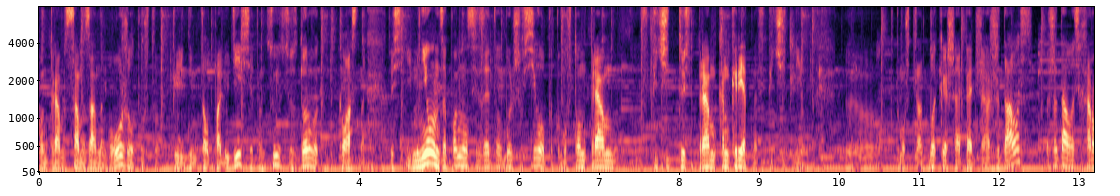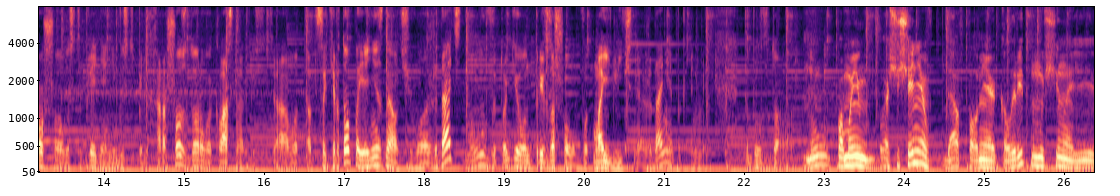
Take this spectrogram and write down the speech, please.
он прям сам заново ожил, потому что перед ним толпа людей, все танцуют, все здорово, классно. То есть и мне он запомнился из-за этого больше всего, потому что он прям впечат... то есть прям конкретно впечатлил. Э, потому что от Ash, опять же, ожидалось. Ожидалось хорошего выступления, они выступили хорошо, здорово, классно. То есть, а вот от Сакертопа я не знал, чего ожидать, но в итоге он превзошел вот мои личные ожидания, по крайней мере. Это было здорово. Ну, по моим ощущениям, да, вполне колоритный мужчина и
